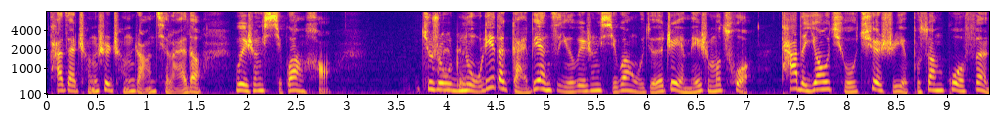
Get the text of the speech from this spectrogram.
他在城市成长起来的卫生习惯好。就是努力的改变自己的卫生习惯，我觉得这也没什么错。他的要求确实也不算过分，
